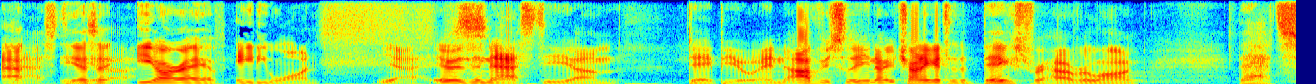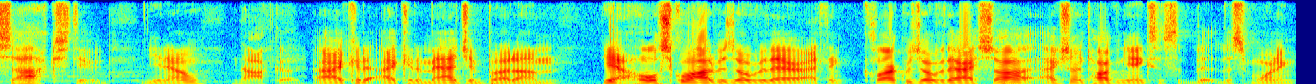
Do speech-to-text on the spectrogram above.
nasty. He has uh, an ERA of 81. yeah, it was a nasty um, debut, and obviously, you know, you're trying to get to the bigs for however long. That sucks, dude. You know, Not good. I could I could imagine, but um, yeah, whole squad was over there. I think Clarke was over there. I saw actually on Talking Yanks this, this morning.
